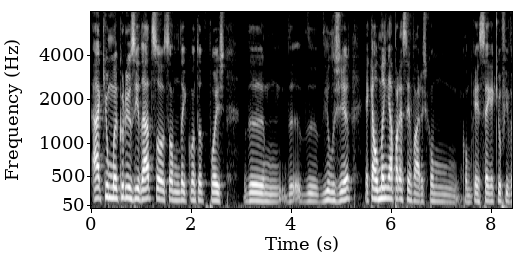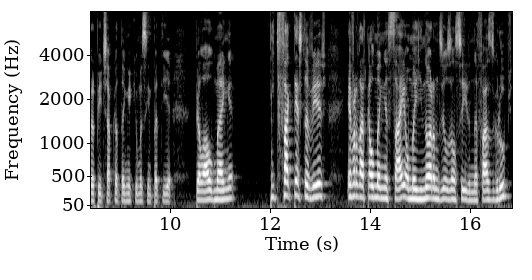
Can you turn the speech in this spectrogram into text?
há aqui uma curiosidade, só, só me dei conta depois de, de, de, de eleger, é que a Alemanha aparece em vários, como, como quem segue aqui o Fever Pitch, sabe que eu tenho aqui uma simpatia pela Alemanha, e de facto desta vez É verdade que a Alemanha sai, é uma enorme desilusão sair na fase de grupos,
